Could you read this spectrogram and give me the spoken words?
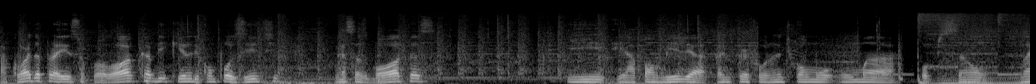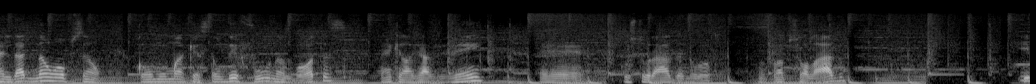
acorda para isso, coloca biqueira de composite nessas botas e, e, a palmilha antiperforante como uma opção, na realidade não uma opção, como uma questão de full nas botas, né, que ela já vem é, costurada no, no próprio solado e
